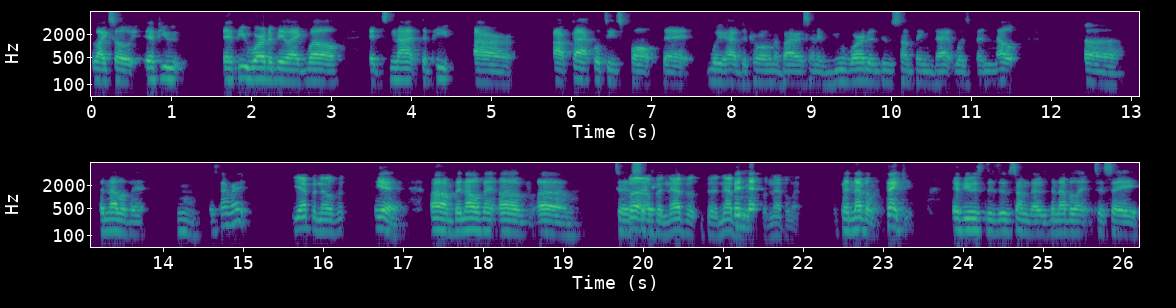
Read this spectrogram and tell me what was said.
like so if you if you were to be like, well, it's not the pe our our faculty's fault that we have the coronavirus and if you were to do something that was benel uh benevolent hmm, is that right? Yeah, benevolent, Yeah. Um benevolent of um to but say, benevolent, benevolent, Bene- benevolent. benevolent. Thank you. If you was to do something that was benevolent to say,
